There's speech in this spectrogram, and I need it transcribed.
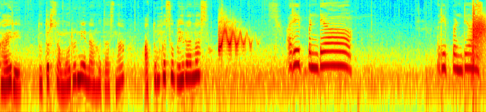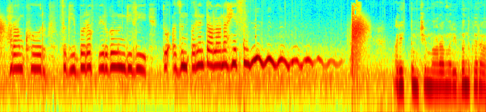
काय रे? तू तर समोरून येणार होतास ना? आतून कसं बाहेर आलास? अरे पंड्या. अरे पंड्या हरामखोर. सगळी बरफ विरघळून गेली. तो अजूनपर्यंत आला नाहीस अरे तुमची मारामारी बंद करा.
